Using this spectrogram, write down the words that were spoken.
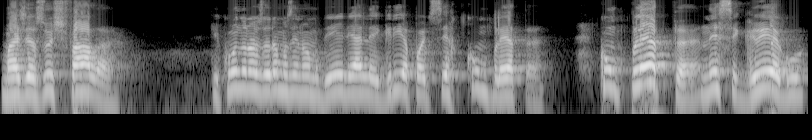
Mas Jesus fala que quando nós oramos em nome dele, a alegria pode ser completa. Completa, nesse grego,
